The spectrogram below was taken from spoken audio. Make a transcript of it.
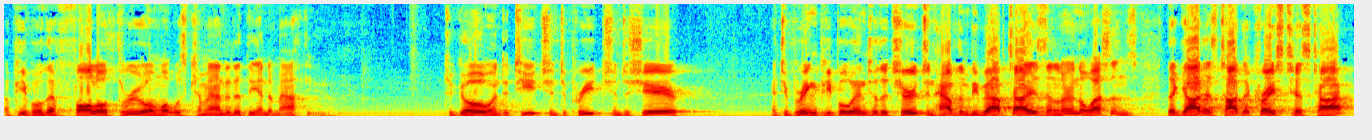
a people that follow through on what was commanded at the end of Matthew to go and to teach and to preach and to share and to bring people into the church and have them be baptized and learn the lessons that God has taught, that Christ has taught.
